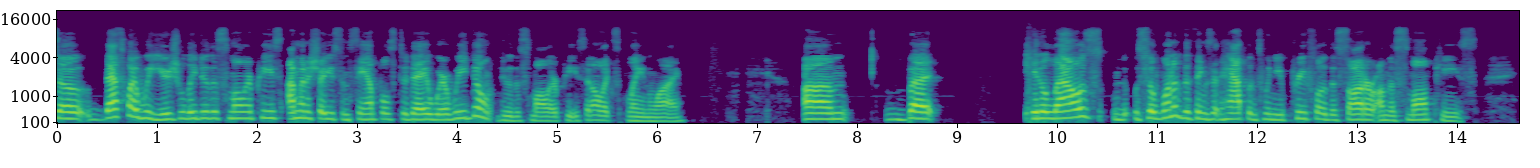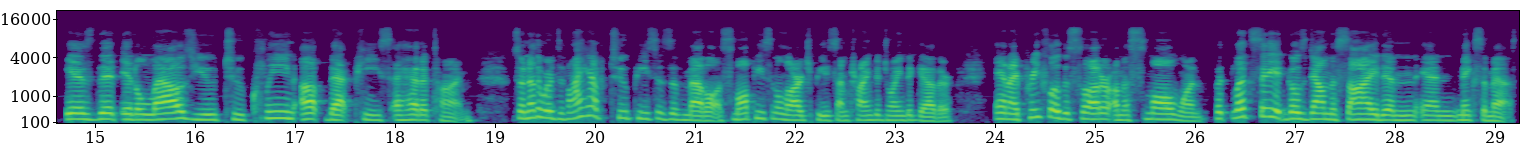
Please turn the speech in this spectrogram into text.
So that's why we usually do the smaller piece. I'm going to show you some samples today where we don't do the smaller piece, and I'll explain why. Um, but it allows, so one of the things that happens when you pre-flow the solder on the small piece is that it allows you to clean up that piece ahead of time. So in other words, if I have two pieces of metal, a small piece and a large piece I'm trying to join together, and I pre-flow the solder on the small one, but let's say it goes down the side and, and makes a mess.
